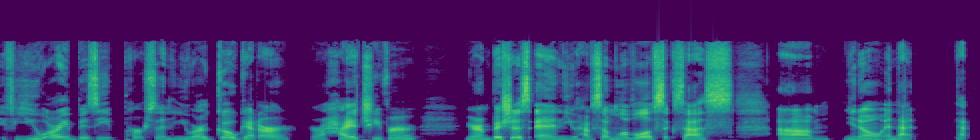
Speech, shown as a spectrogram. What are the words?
if you are a busy person, you are a go getter, you're a high achiever, you're ambitious, and you have some level of success, um, you know, and that that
